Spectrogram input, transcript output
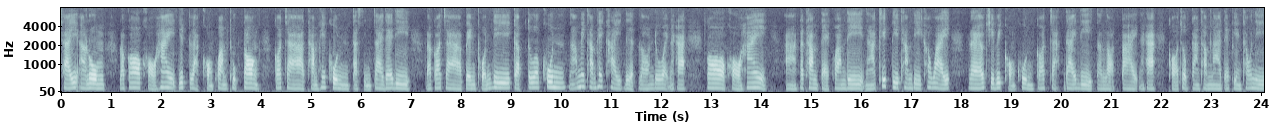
ใช้อารมณ์ แล้วก็ขอให้ยึดหลักของความถูกต้อง ก็จะทำให้คุณตัดสินใจได้ดี แล้วก็จะเป็นผลดีกับตัวคุณนะไม่ทำให้ใครเดือดร้อนด้วยนะคะ ก็ขอให้กระทำแต่ความดีนะคิดดีทำดีเข้าไว้ แล้วชีวิตของคุณก็จะได้ดีตลอดไปนะคะ ขอจบการทำนายแต่เพียงเท่านี้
